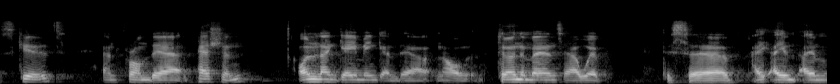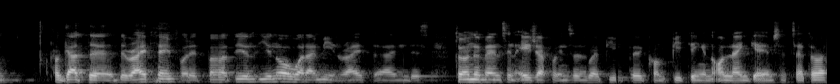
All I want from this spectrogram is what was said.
skills and from their passion online gaming, and there are now tournaments uh, where this uh, I, I I'm forgot the, the right name for it, but you, you know what I mean, right? Uh, in these tournaments in Asia, for instance, where people competing in online games, etc.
